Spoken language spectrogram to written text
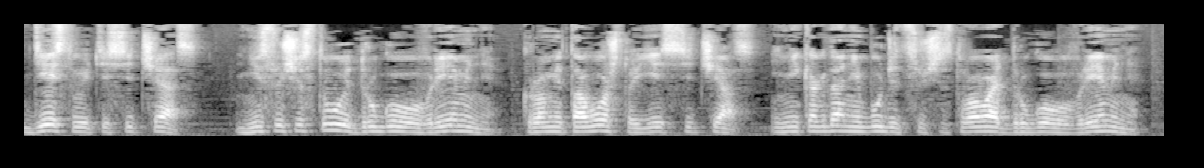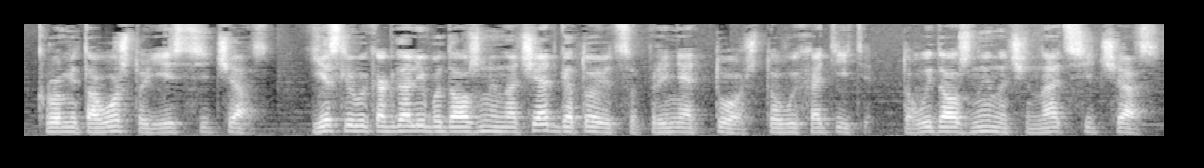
Действуйте сейчас. Не существует другого времени, кроме того, что есть сейчас, и никогда не будет существовать другого времени, кроме того, что есть сейчас. Если вы когда-либо должны начать готовиться принять то, что вы хотите, то вы должны начинать сейчас.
